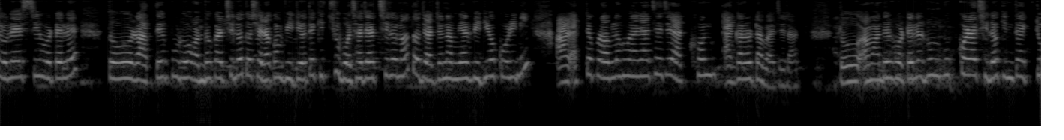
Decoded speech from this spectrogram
চলে এসেছি হোটেলে তো রাতে পুরো অন্ধকার ছিল, তো সেরকম ভিডিওতে কিচ্ছু বোঝা যাচ্ছিল না, তো যার জন্য আমি আর ভিডিও করিনি। আর একটা প্রবলেম হয়ে গেছে যে এখন এগারোটা বাজে রাত। তো আমাদের হোটেলে রুম বুক করা ছিল, কিন্তু একটু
